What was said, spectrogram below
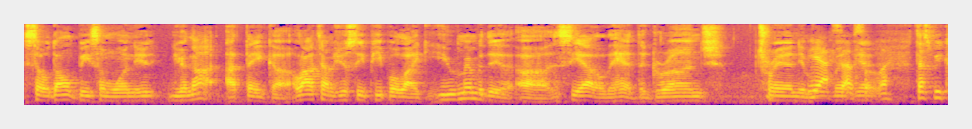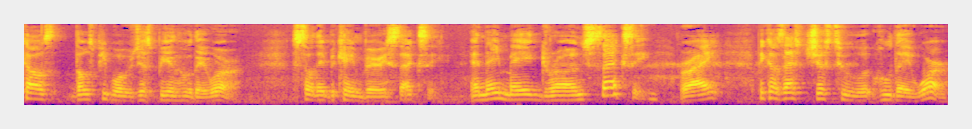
So don't be someone you, you're not. I think uh, a lot of times you'll see people like you remember the uh, in Seattle they had the grunge trend. your Yes, movement, yeah? absolutely. That's because those people were just being who they were. So they became very sexy, and they made grunge sexy, right? Because that's just who who they were.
